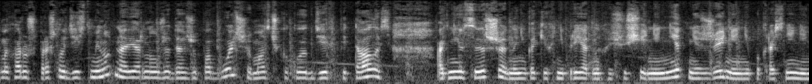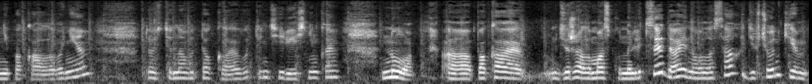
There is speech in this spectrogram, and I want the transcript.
Мой хороший, прошло 10 минут, наверное, уже даже побольше. Масочка кое-где впиталась. От нее совершенно никаких неприятных ощущений нет. Ни жжения, ни покраснения, ни покалывания. То есть она вот такая вот интересненькая. Но а, пока держала маску на лице, да, и на волосах, девчонки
